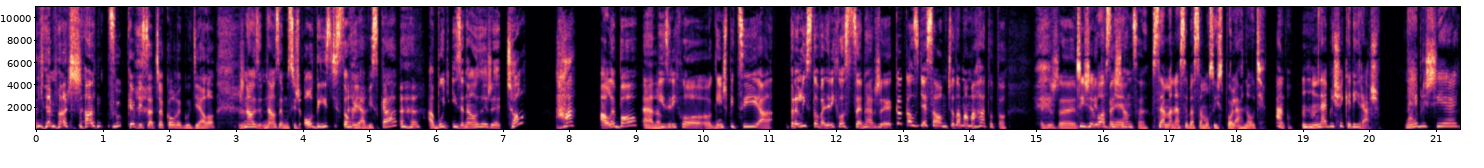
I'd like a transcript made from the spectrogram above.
nemá šancu, keby sa čokoľvek udialo. Že naozaj, naozaj musíš odísť z toho javiska a buď ísť naozaj, že čo? Aha, alebo Áno. ísť rýchlo k inšpici a prelistovať rýchlo scenár, že kokos, kde som, čo tam mám, aha, toto. Takže Čiže je vlastne to bez šance. sama na seba sa musíš spoľahnúť. Áno. Mhm, najbližšie kedy hráš? Najbližšie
